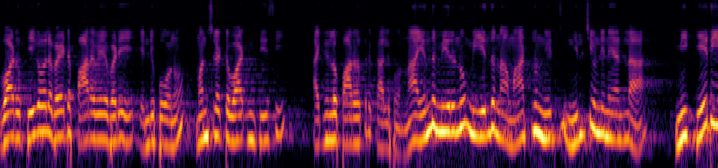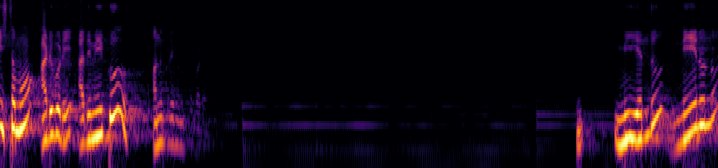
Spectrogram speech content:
వాడు తీగవల బయట పారవేయబడి ఎండిపోను. మనుషులట్టు వాటిని తీసి అగ్నిలో పార్వతులు కాలిపోను. నా ఎందు మీరును మీ ఎందు నా మాటలు నిలిచి నిలిచి ఉండిన ఎడల మీకేది ఇష్టమో అడుగుడి అది మీకు అనుగ్రహించబడు మీ ఎందు నేనును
